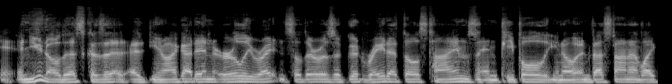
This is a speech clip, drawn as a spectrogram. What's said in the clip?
and you know this because uh, uh, you know I got in early, right? And so there was a good rate at those times, and people you know invest on it like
